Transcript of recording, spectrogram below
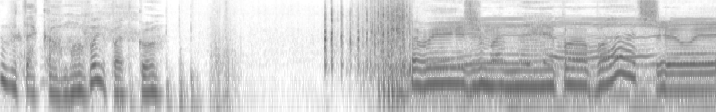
В такому випадку. Ви ж мене побачили.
